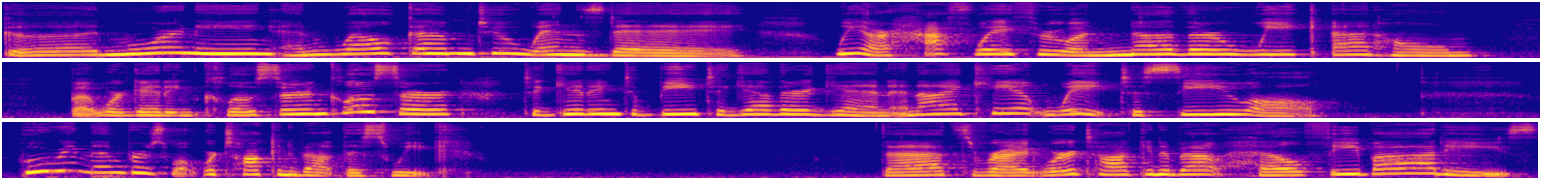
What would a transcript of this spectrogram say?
Good morning and welcome to Wednesday. We are halfway through another week at home, but we're getting closer and closer to getting to be together again, and I can't wait to see you all. Who remembers what we're talking about this week? That's right, we're talking about healthy bodies.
